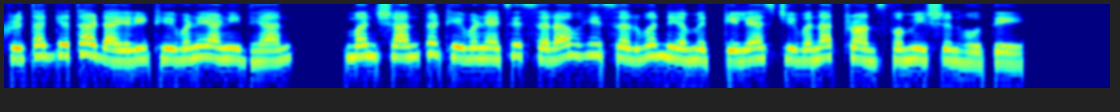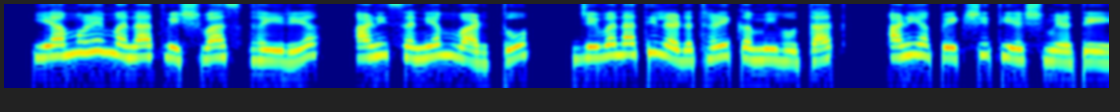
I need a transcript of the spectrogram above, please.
कृतज्ञता डायरी ठेवणे आणि ध्यान मन शांत ठेवण्याचे सराव हे सर्व नियमित केल्यास जीवनात ट्रान्सफॉर्मेशन होते. यामुळे मनात विश्वास धैर्य आणि संयम वाढतो जीवनातील अडथळे कमी होतात आणि अपेक्षित यश मिळते.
